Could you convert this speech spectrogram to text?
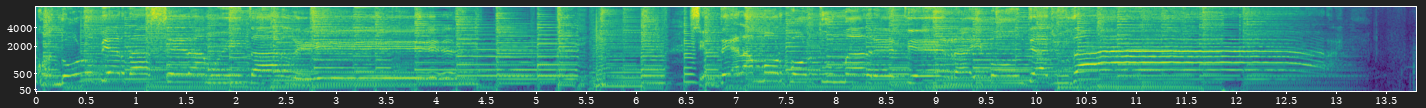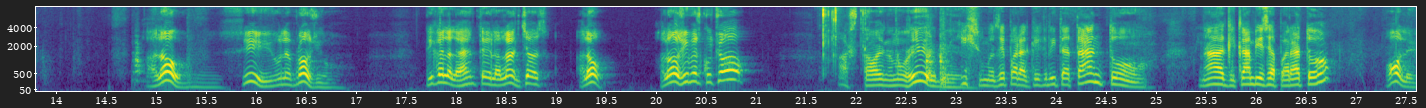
Cuando lo pierdas será muy tarde. Siente el amor por tu madre tierra Aló, sí, hola Ambrosio. Dígale a la gente de las lanchas. Aló, aló, ¿sí me escuchó? Hasta vaina no sirve. Y su merced, ¿para qué grita tanto? Nada que cambie ese aparato. Ole,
